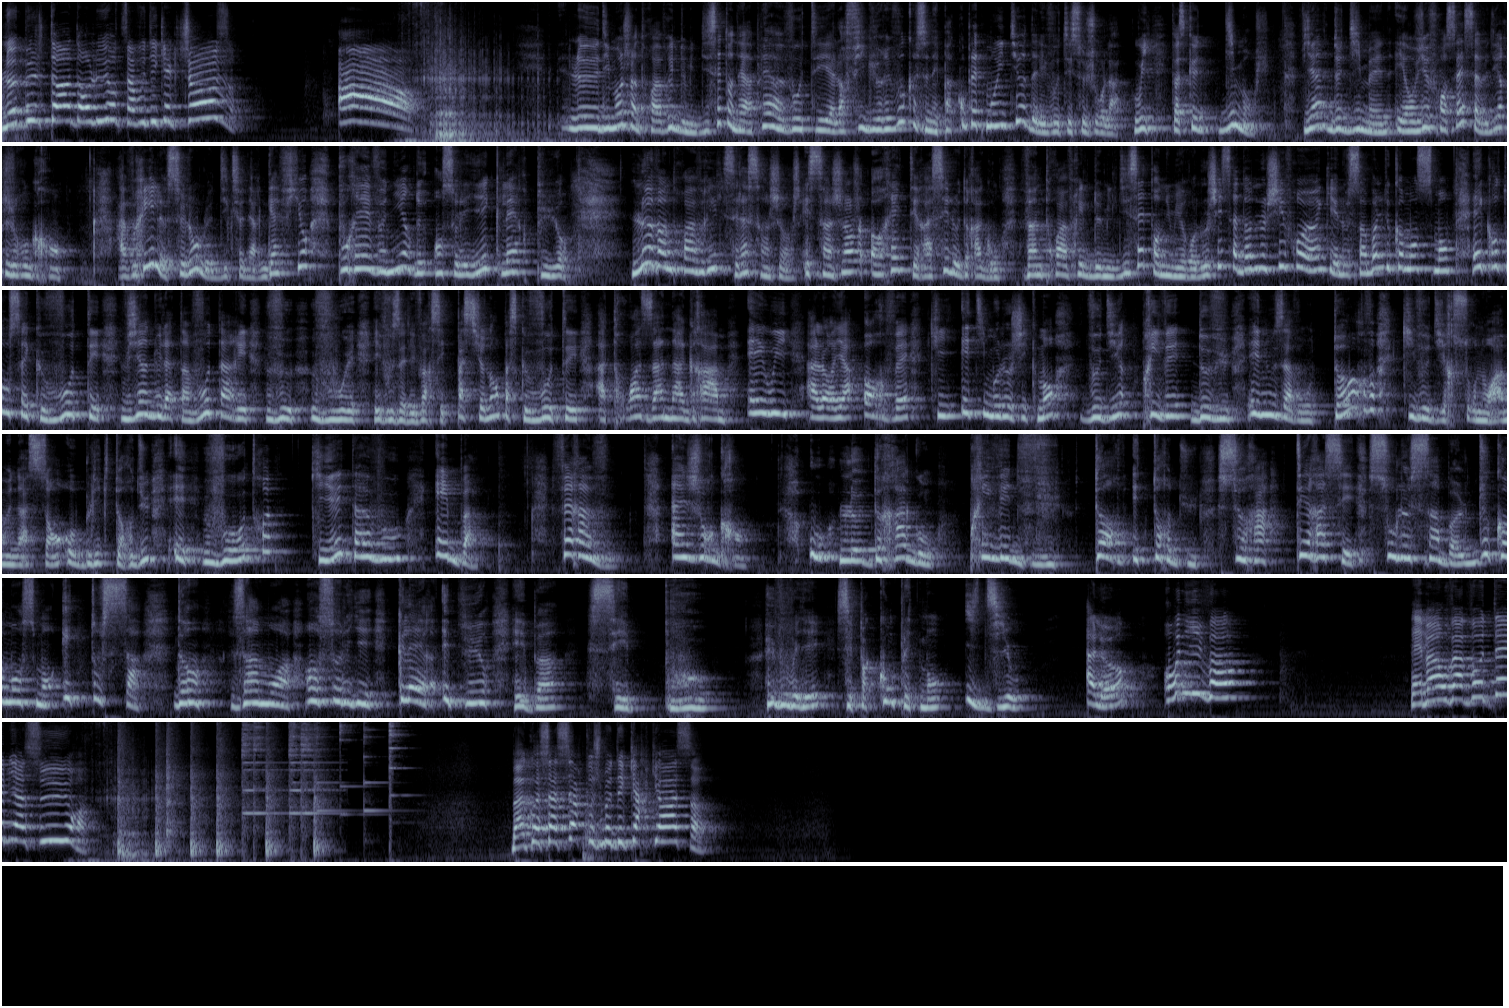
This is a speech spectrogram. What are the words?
Le bulletin dans l'urne, ça vous dit quelque chose? Ah le dimanche 23 avril 2017, on est appelé à voter. Alors figurez-vous que ce n'est pas complètement idiot d'aller voter ce jour-là. Oui, parce que dimanche vient de dimen et en vieux français ça veut dire jour grand. Avril, selon le dictionnaire Gaffio, pourrait venir de ensoleillé clair pur. Le 23 avril, c'est la Saint-Georges et Saint-Georges aurait terrassé le dragon. 23 avril 2017, en numérologie, ça donne le chiffre 1 qui est le symbole du commencement. Et quand on sait que voter vient du latin votare, veut, vouer, et vous allez voir, c'est passionnant parce que voter a trois anagrammes. Et oui, alors il y a Orvet qui étymologiquement veut dire privé de vue. Et nous avons Torve qui veut dire sournois, menaçant, oblique, tordu, et Vôtre qui est à vous. Eh ben, faire un vœu, un jour grand, où le dragon, privé de vue, torve et tordu, sera terrassé sous le symbole du commencement et tout ça dans un mois ensoleillé, clair et pur, eh ben, c'est beau. Et vous voyez, c'est pas complètement idiot. Alors, on y va Eh ben, on va voter, bien sûr Bah à quoi ça sert que je me décarcasse?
